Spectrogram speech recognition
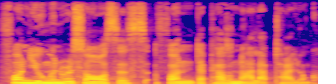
von Human Resources, von der Personalabteilung.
